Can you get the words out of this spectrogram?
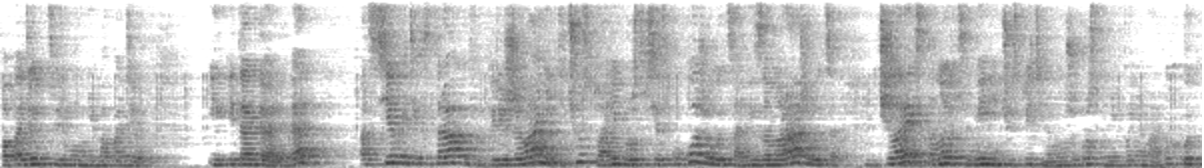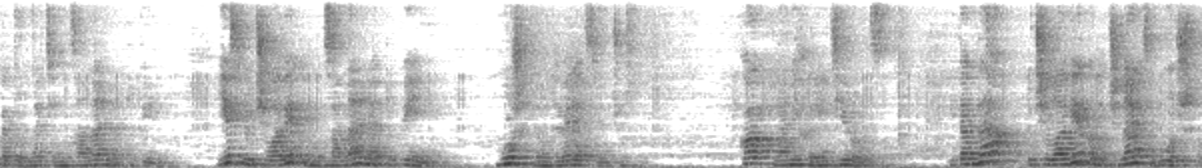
попадет в тюрьму, не попадет, и, и так далее, да, от всех этих страхов и переживаний, эти чувства, они просто все скукоживаются, они замораживаются, и человек становится менее чувствительным, он уже просто не понимает. Ну, какое-то такое, знаете, эмоциональное отупение. Если у человека эмоциональное отупение, может ли он доверять своим чувствам? Как на них ориентироваться? И тогда у человека начинается вот что.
